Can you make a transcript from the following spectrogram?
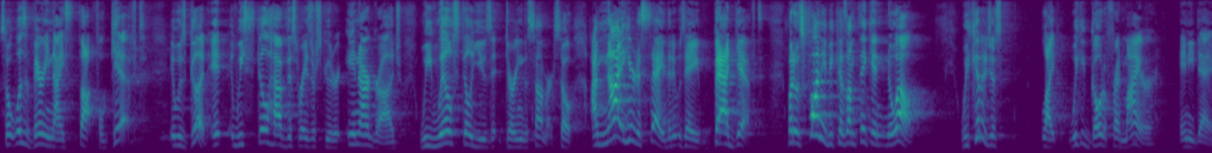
So it was a very nice, thoughtful gift. It was good. It, we still have this Razor scooter in our garage. We will still use it during the summer. So I'm not here to say that it was a bad gift. But it was funny because I'm thinking, Noel, we could have just, like, we could go to Fred Meyer any day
